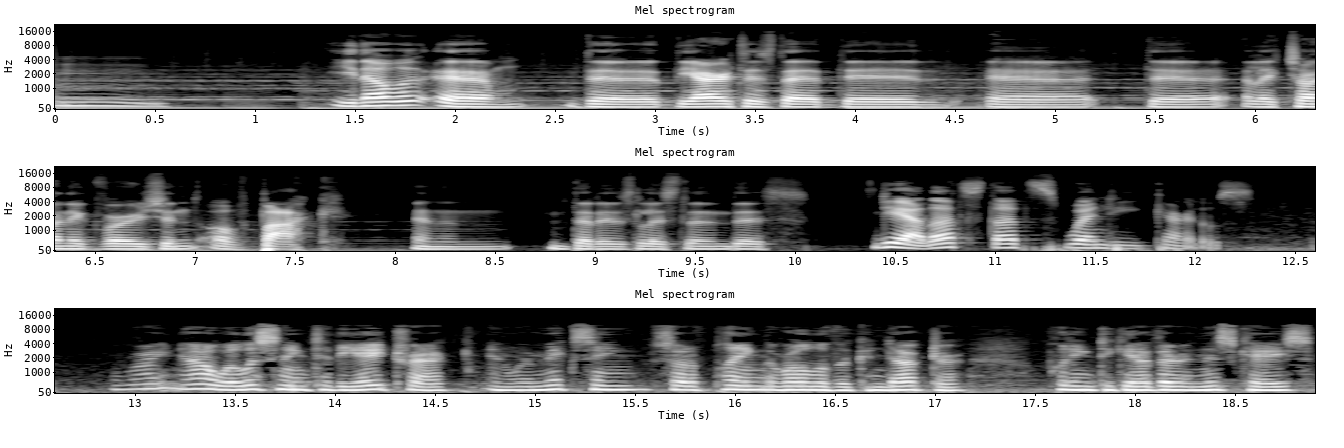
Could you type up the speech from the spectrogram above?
Mm. you know um, the the artist that did uh, the electronic version of Bach and that is listed in this. Yeah, that's that's Wendy Carlos. Right now, we're listening to the eight track and we're mixing, sort of playing the role of the conductor, putting together, in this case,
